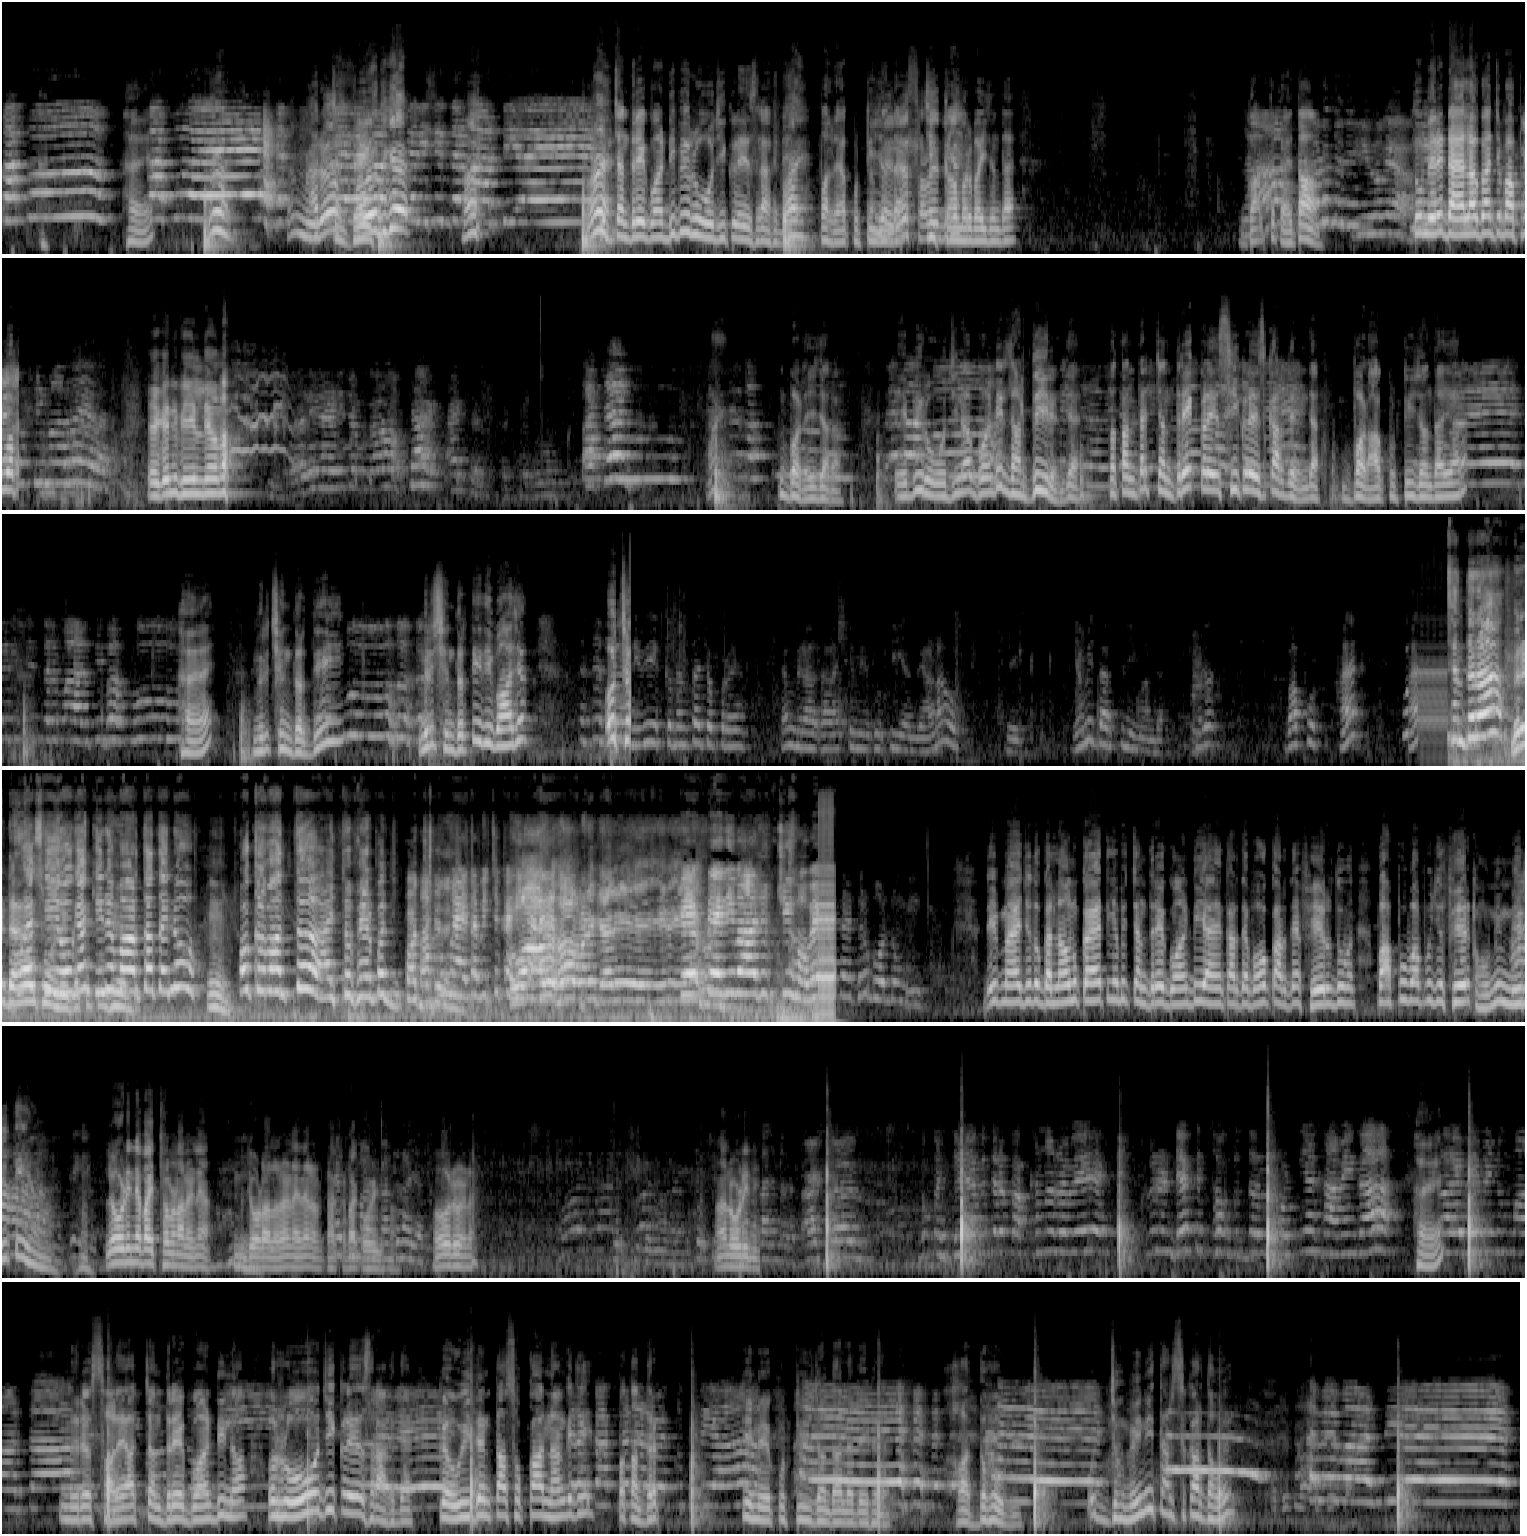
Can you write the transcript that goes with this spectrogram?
ਬਾਪੂ ਹੈ। ਬਾਪੂ ਮੇਰੇ ਚੰਦਰੇ ਗਵਾਂਢੀ ਵੀ ਰੋਜ਼ ਹੀ ਕਲੇਸ਼ ਰੱਖਦੇ। ਭਲਿਆ ਕੁੱਟੀ ਜਾਂਦਾ ਚੀਕਾਂ ਮਰਵਾਈ ਜਾਂਦਾ। ਗਲਤ ਕਹਿਤਾ। ਤੂੰ ਮੇਰੇ ਡਾਇਲੌਗਾਂ ਚ ਬਾਪੂ ਬਾਪੂ ਇਹ ਕਹਿੰਦੀ ਫੀਲ ਨਹੀਂ ਆਉਂਦਾ। ਬੜੇ ਜਰਾ ਇਹ ਵੀ ਰੋਜ਼ ਹੀ ਨਾ ਗਵਾਂਢੀ ਲੜਦੇ ਹੀ ਰਹਿੰਦੇ ਆ ਪਤੰਦਰ ਚੰਦਰੇ ਕਲੇਸ਼ੀ ਕਲੇਸ਼ ਕਰਦੇ ਰਹਿੰਦਾ ਬੜਾ ਕੁੱਟੀ ਜਾਂਦਾ ਯਾਰ। ਹੈ? ਮੇਰੀ ਛਿੰਦਰ ਦੀ? ਮੇਰੀ ਛਿੰਦਰ ਧੀ ਦੀ ਆਵਾਜ਼? ਉਹ ਛ- ਵੀ ਇੱਕ ਦਿਨ ਤਾਂ ਚੁੱਪ ਰਿਹਾ। ਇਹ ਮੇਰਾ ਸਾਲਾ ਕਿਵੇਂ ਕੁੱਟੀ ਜਾਂਦੇ ਹਨਾ ਉਹ। ਦੇਖ ਜਮੀ ਦਰਸ ਨਹੀਂ ਮੰਨਦਾ। ਬਾਪੂ ਹੈ? ਸਿੰਦਰਾ ਮੇਰੇ ਓਏ dialogue ਕੀ ਸੁਣ ਹੋ ਲਈ ਗਿਆ? ਤੂੰ ਕਿਹਨੇ ਤੁਸੀਂ। ਮਾਰਤਾ ਤੈਨੂੰ? ਉਹ ਕੁਲਵੰਤ ਇੱਥੋਂ ਫੇਰ ਭੱਜੀ। ਬਾਪੂ ਮੈਂ ਤਾਂ ਵਿੱਚ ਕਹੀ ਉਹ ਆਲੇ ਜਾਣਾ। ਸਾਹਿਬ ਨਾਲ ਹੀ ਕਹਿ ਰਹੀ ਇਹ ਤੇ ਤੇਰੀ ਆਵਾਜ਼ ਉੱਚੀ ਹੋਵੇ ਤਾਂ ਇੱਧਰ ਬੋਲੂੰਗੀ। ਨਹੀਂ ਮੈਂ ਜਦੋਂ ਗੱਲਾਂ ਉਹਨੂੰ ਕਹਿਤੀਆਂ ਵੀ ਚੰਦਰੇ ਗਵਾਂਢੀ ਐਂ ਕਰਦੇ ਬਹੁਤ ਕਰਦੇ ਫੇਰ ਉਦੋਂ ਬਾਪੂ ਬਾਪੂ ਜੇ ਫੇਰ ਕਹੂੰ ਵੀ ਮੇਰੀ ਧੀ ਹਾਂ ਲੋੜ ਹੀ ਨੇ ਬਾਈ ਇੱਥੋਂ ਬਣਾ ਲੈਣੇ ਜੋੜਾ ਲਾ ਲੈਣਾ ਇਹਦੇ ਨਾਲ ਟੱਕ ਟੱਕ ਹੋਈ ਹੋਰ ਹੋਣਾ। ਹਾਂ ਲੋੜ ਹੀ ਨਹੀਂ। ਹੈ? ਮੇਰੇ ਸਾਲਿਆ ਚੰਦਰੇ ਗਵਾਂਢੀ ਨਾ ਰੋਜ਼ ਹੀ ਕਲੇਸ਼ ਰੱਖਦਾ ਹੈ। ਕੋਈ ਦਿਨ ਤਾਂ ਸੁੱਕਾ ਲੰਘ ਜੇ। ਪਤੰਦਰ ਕਿਵੇਂ ਕੁੱਟੀ ਜਾਂਦਾ ਲੈ ਦੇਖ ਲੈ। ਹੱਦ ਹੋ ਗਈ। ਉਹ ਜਮੇ ਨਹੀਂ ਤਰਸ ਕਰਦਾ ਓਏ। ਵੇ ਮਾਰਦੀ ਏ।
